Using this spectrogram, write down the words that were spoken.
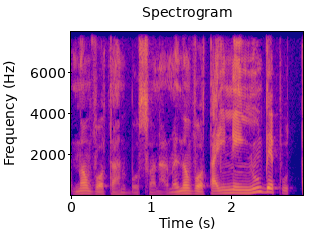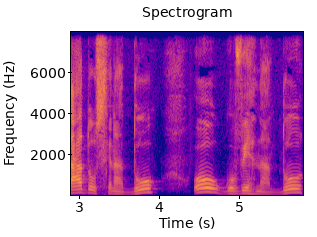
não votar no Bolsonaro, mas não votar em nenhum deputado ou senador ou governador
